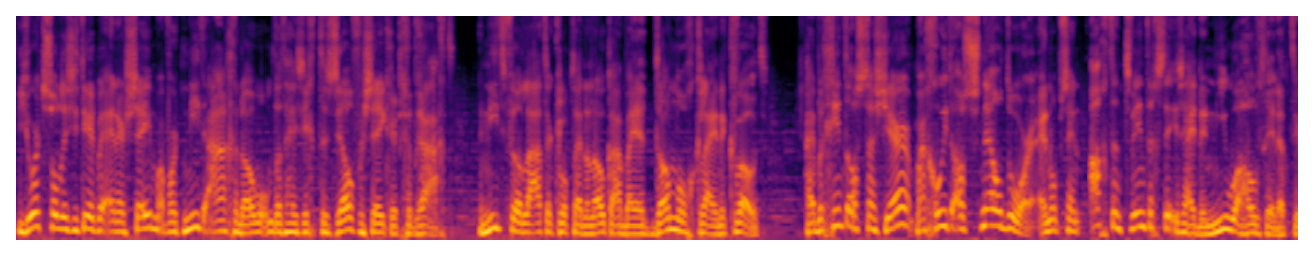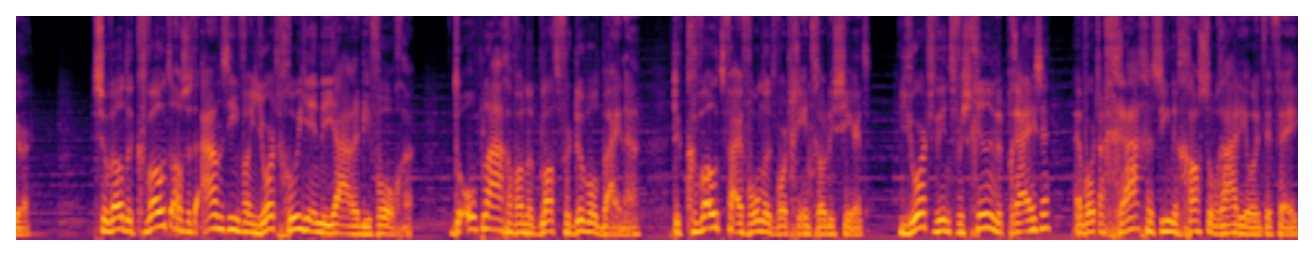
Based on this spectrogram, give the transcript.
Jort solliciteert bij NRC, maar wordt niet aangenomen omdat hij zich te zelfverzekerd gedraagt. Niet veel later klopt hij dan ook aan bij het dan nog kleine quote. Hij begint als stagiair, maar groeit al snel door en op zijn 28ste is hij de nieuwe hoofdredacteur. Zowel de quote als het aanzien van Jort groeien in de jaren die volgen. De oplage van het blad verdubbelt bijna. De quote 500 wordt geïntroduceerd. Jort wint verschillende prijzen en wordt een graag geziene gast op radio en tv.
